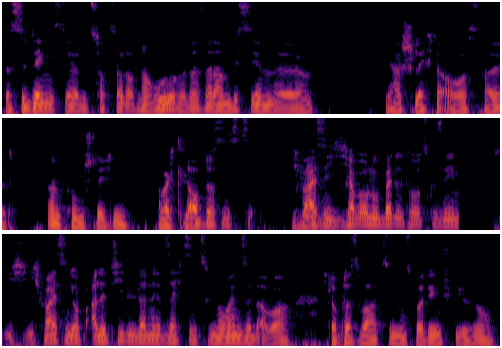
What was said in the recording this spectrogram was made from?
dass du denkst, ja, du zockst halt auf einer Röhre. Das sah da ein bisschen, äh, ja, schlechter aus, halt, in Anführungsstrichen. Aber ich glaube, das ist, ich weiß nicht, ich habe auch nur Battletoads gesehen. Ich, ich weiß nicht, ob alle Titel dann jetzt 16 zu 9 sind, aber ich glaube, das war zumindest bei dem Spiel so.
